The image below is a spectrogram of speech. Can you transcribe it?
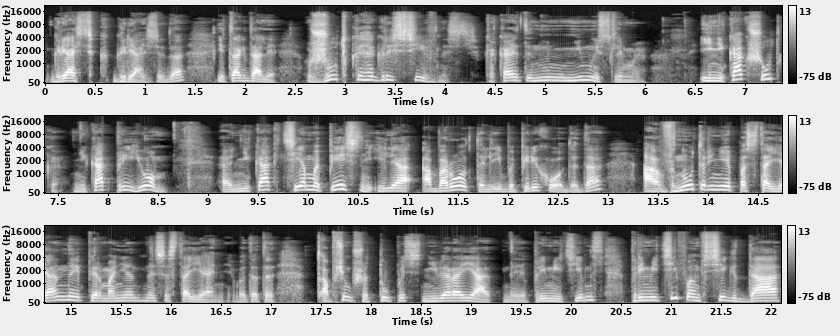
грязь к грязи, да, и так далее. Жуткая агрессивность, какая-то ну, немыслимая. И не как шутка, не как прием, э, не как тема песни или оборота, либо перехода, да, а внутреннее постоянное перманентное состояние. Вот это, а почему? Что тупость невероятная, примитивность. Примитив, он всегда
